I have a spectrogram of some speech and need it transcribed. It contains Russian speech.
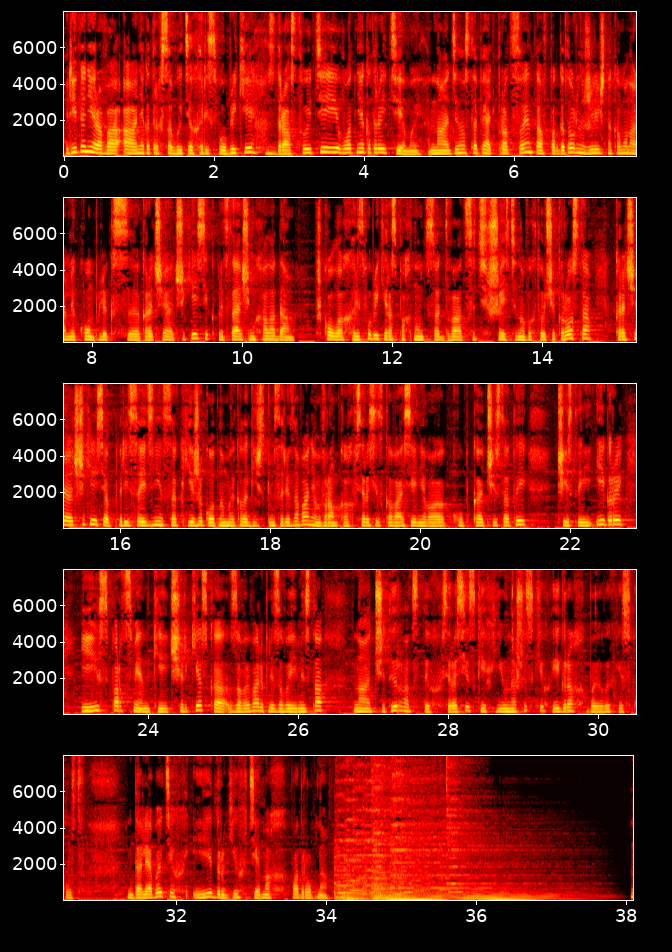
Рита Нерова о некоторых событиях республики. Здравствуйте. И вот некоторые темы. На 95% подготовлен жилищно-коммунальный комплекс Карачая-Чекеси к предстоящим холодам. В школах республики распахнутся 26 новых точек роста. Карачая-Черкесия присоединится к ежегодным экологическим соревнованиям в рамках Всероссийского осеннего Кубка чистоты «Чистые игры». И спортсменки Черкеска завоевали призовые места на 14-х Всероссийских юношеских играх боевых искусств. Далее об этих и других темах подробно.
